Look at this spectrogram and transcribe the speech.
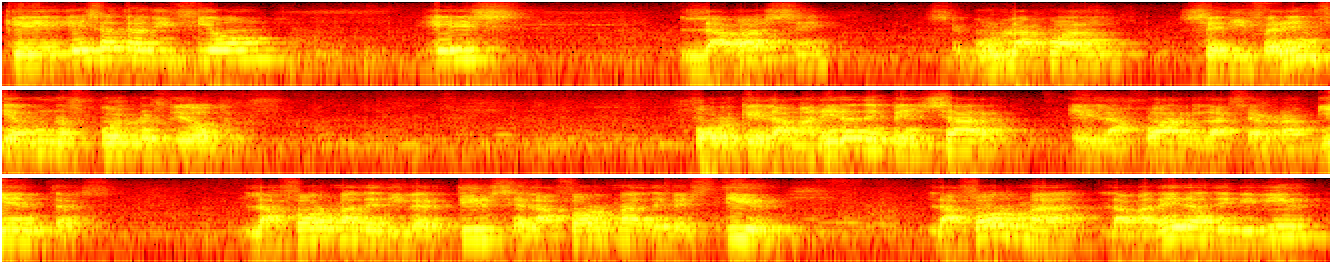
que esa tradición es la base según la cual se diferencian unos pueblos de otros. Porque la manera de pensar, el ajuar, las herramientas, la forma de divertirse, la forma de vestir, la forma, la manera de vivir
